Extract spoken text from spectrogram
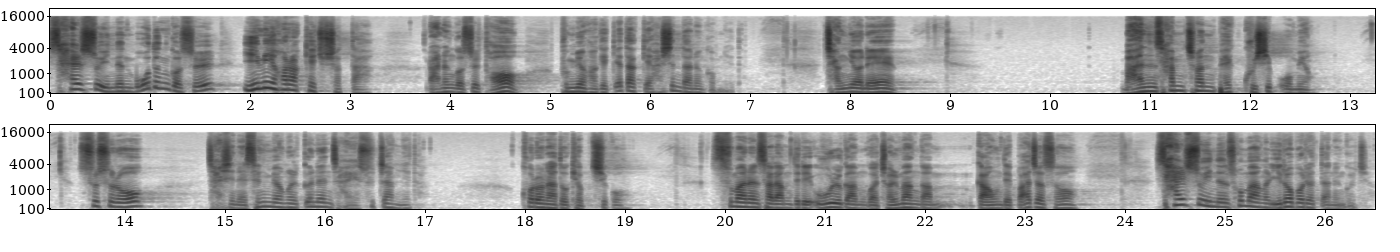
살 수 있는 모든 것을 이미 허락해 주셨다라는 것을 더 분명하게 깨닫게 하신다는 겁니다. 작년에 13,195명 스스로 자신의 생명을 끊은 자의 숫자입니다. 코로나도 겹치고 수많은 사람들이 우울감과 절망감 가운데 빠져서 살 수 있는 소망을 잃어버렸다는 거죠.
